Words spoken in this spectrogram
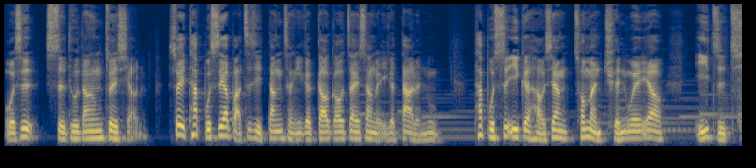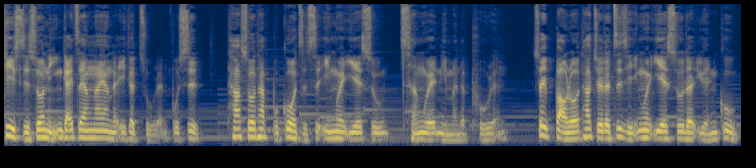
我是使徒当中最小的。”所以，他不是要把自己当成一个高高在上的一个大人物，他不是一个好像充满权威要颐指气使说你应该这样那样的一个主人，不是。他说：“他不过只是因为耶稣成为你们的仆人，所以保罗他觉得自己因为耶稣的缘故，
